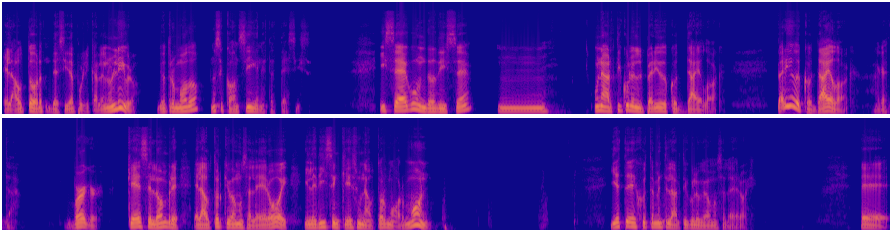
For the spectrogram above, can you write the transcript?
el autor decida publicarla en un libro. De otro modo, no se consiguen estas tesis. Y segundo, dice mm, un artículo en el periódico Dialogue. Periódico Dialogue, acá está. Berger, que es el hombre, el autor que vamos a leer hoy, y le dicen que es un autor mormón. Y este es justamente el artículo que vamos a leer hoy. Eh,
